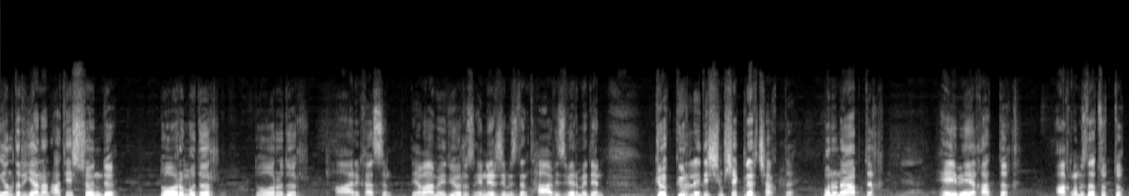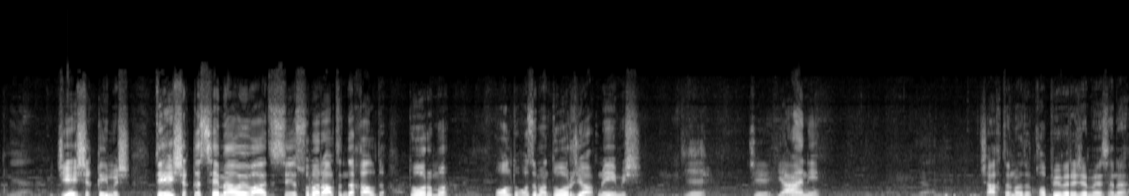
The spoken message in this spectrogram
yıldır yanan ateş söndü. Doğru mudur? Doğrudur. Harikasın. Devam ediyoruz enerjimizden taviz vermeden. Gök gürledi, şimşekler çaktı. Bunu ne yaptık? Heybeye kattık. Aklımızda tuttuk. C şıkkıymış. D şıkkı Semavi Vadisi sular altında kaldı. Doğru mu? Oldu. O zaman doğru cevap neymiş? C. C. Yani? Çaktırmadır. Kopya vereceğim ben sana.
